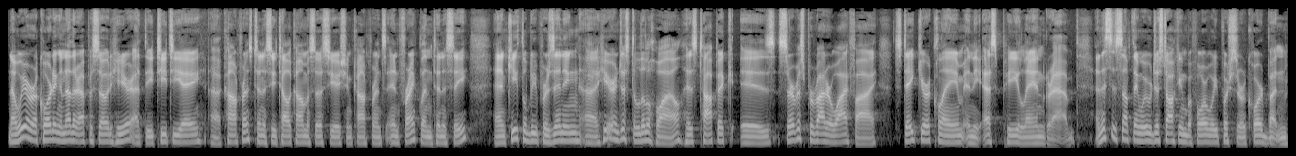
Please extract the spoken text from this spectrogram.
Now, we are recording another episode here at the TTA uh, conference, Tennessee Telecom Association conference in Franklin, Tennessee. And Keith will be presenting uh, here in just a little while. His topic is Service Provider Wi Fi Stake Your Claim in the SP Land Grab. And this is something we were just talking before we pushed the record button.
